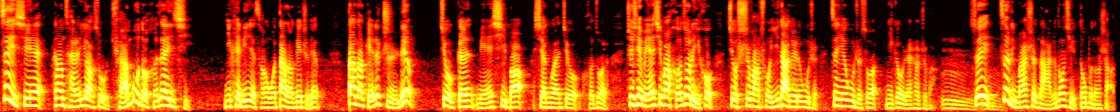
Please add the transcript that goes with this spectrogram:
这些刚才的要素全部都合在一起，你可以理解成我大脑给指令，大脑给的指令就跟免疫细胞相关就合作了。这些免疫细胞合作了以后，就释放出一大堆的物质，这些物质说你给我燃烧脂肪。嗯，所以这里面是哪个东西都不能少的。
